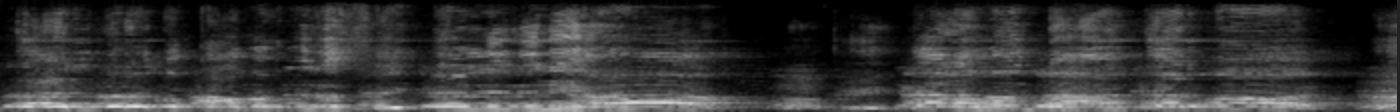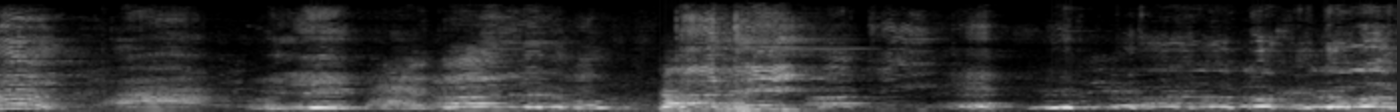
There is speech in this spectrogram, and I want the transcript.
तयारी करायचो कामाकडे सायकल आणली त्यांनी हा. त्याला म्हणतो हं? म्हणजे काय काय आणलं रे भाऊ? काठी डोक्यावर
